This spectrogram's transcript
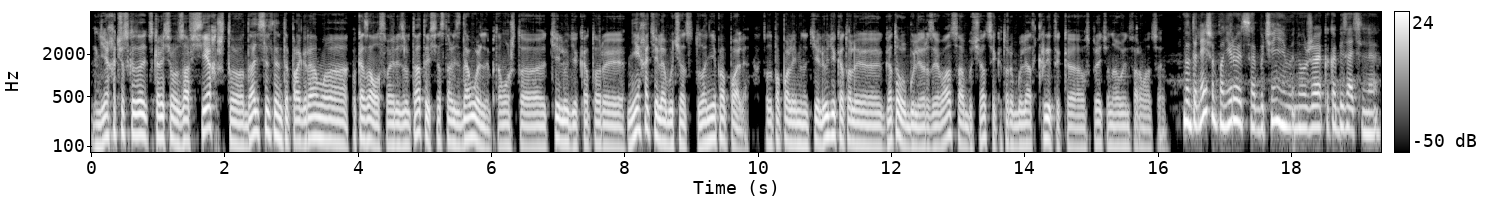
Я хочу сказать, скорее всего, за всех, что да, действительно, эта программа показала свои результаты, и все остались довольны, потому что те люди, которые не хотели обучаться, туда не попали. Туда попали именно те люди, которые готовы были развиваться, обучаться, и которые были открыты к восприятию новой информации. Но в дальнейшем планируется обучение именно уже как обязательное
